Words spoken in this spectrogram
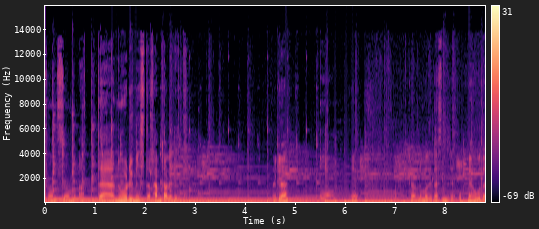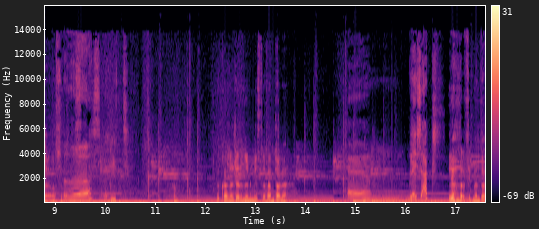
Sånn som at eh, nå har du mista femtallet ditt. Har du ikke det? Ja. Kom, nå må du nesten opp med hodet og så hit. Så Hva som skjedde når du mista femtallet? Ble seks. Ja, da, men da,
